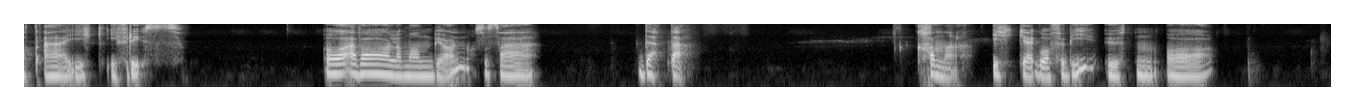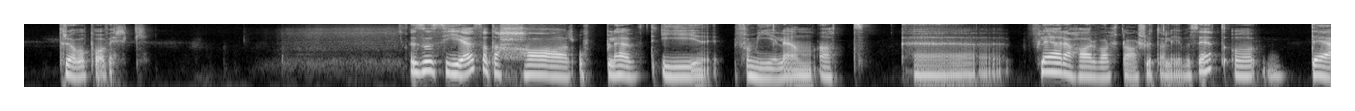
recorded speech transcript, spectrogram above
at jeg gikk i frys. Og jeg var la mann Bjørn, og så sa jeg dette kan jeg ikke gå forbi uten å prøve å påvirke. Skal sies at jeg har opplevd i familien at eh, flere har valgt å avslutte livet sitt, og det,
